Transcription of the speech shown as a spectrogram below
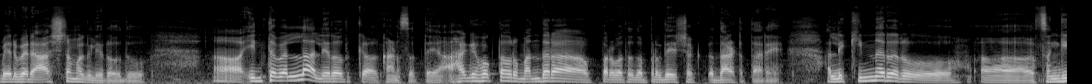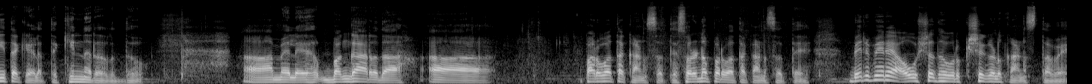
ಬೇರೆ ಬೇರೆ ಆಶ್ರಮಗಳಿರೋದು ಇಂಥವೆಲ್ಲ ಅಲ್ಲಿರೋದು ಕಾಣಿಸುತ್ತೆ. ಹಾಗೆ ಹೋಗ್ತಾ ಅವರು ಮಂದರ ಪರ್ವತದ ಪ್ರದೇಶ ದಾಟ್ತಾರೆ ಅಲ್ಲಿ ಕಿನ್ನರರು ಸಂಗೀತ ಕೇಳುತ್ತೆ, ಕಿನ್ನರರದ್ದು. ಆಮೇಲೆ ಬಂಗಾರದ ಪರ್ವತ ಕಾಣಿಸುತ್ತೆ ಸ್ವರ್ಣ ಪರ್ವತ ಕಾಣಿಸುತ್ತೆ. ಬೇರೆ ಬೇರೆ ಔಷಧ ವೃಕ್ಷಗಳು ಕಾಣಿಸ್ತವೆ.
